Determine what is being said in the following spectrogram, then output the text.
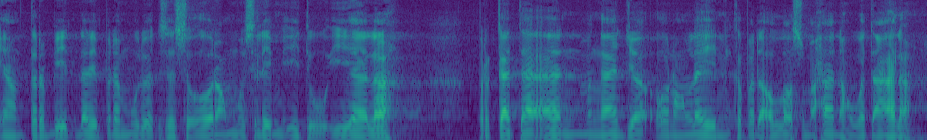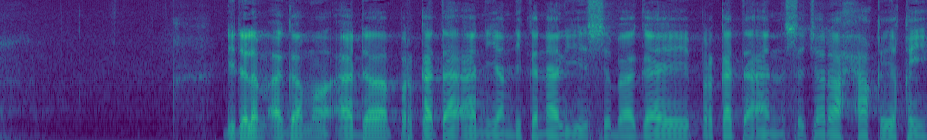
yang terbit daripada mulut seseorang muslim itu ialah perkataan mengajak orang lain kepada Allah Subhanahu wa taala di dalam agama ada perkataan yang dikenali sebagai perkataan secara hakiki.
